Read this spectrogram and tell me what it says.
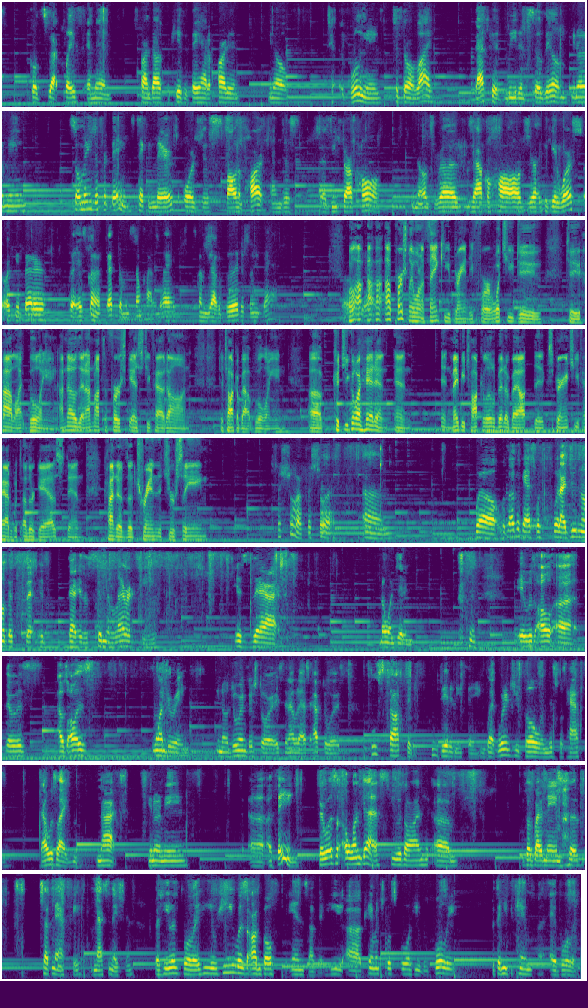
go to that place, and then find out the kid that they had a part in, you know, t- bullying took their own life. That could lead into them, you know what I mean? So many different things, taking theirs or just falling apart and just a deep dark hole. You know, drugs, alcohol, ju- it could get worse or it could get better, but it's going to affect them in some kind of way. It's going to be either good or it's going to be bad. So, Well, I. I, I personally want to thank you, Brandy, for what you do to highlight bullying. I know that I'm not the first guest you've had on to talk about bullying. Uh, could you go ahead and, and and maybe talk a little bit about the experience you've had with other guests and kind of the trend that you're seeing? For sure, for sure. Um, well, with other what, what I do know that that is that is a similarity is that no one did anything. it was all uh, there was. I was always wondering, you know, during their stories, and I would ask afterwards, who stopped it? Who did anything? Like, where did you go when this was happening? That was like not, you know what I mean, uh, a thing there was a, a one guest he was on um he goes by the name of chuck nasty nasty nation but he was bullied he he was on both ends of it he uh came into a school he was bullied but then he became a, bully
